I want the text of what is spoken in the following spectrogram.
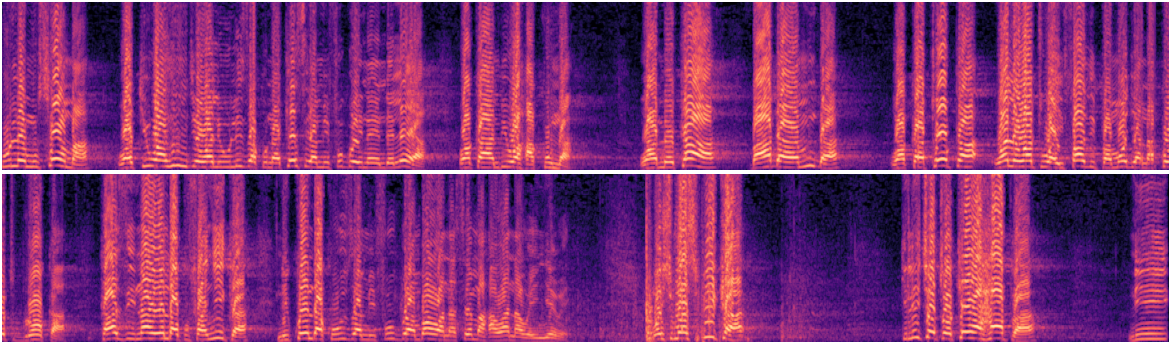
kule Musoma wakiwa nje, waliuliza kuna kesi ya mifugo inaendelea, wakaambiwa hakuna. Wamekaa, baada ya muda wakatoka wale watu wa hifadhi pamoja na court broker. Kazi inayoenda kufanyika ni kwenda kuuza mifugo ambao wanasema hawana wenyewe. Mheshimiwa Spika, kilichotokea hapa ni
